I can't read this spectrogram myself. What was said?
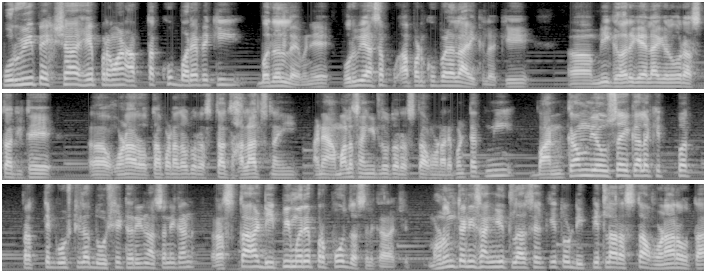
पूर्वीपेक्षा हे प्रमाण आत्ता खूप बऱ्यापैकी बदललंय. म्हणजे पूर्वी असं आपण खूप वेळेला ऐकलं की मी घर घ्यायला गेलो रस्ता तिथे होणार होता पण आता तो रस्ता झालाच नाही. आणि आम्हाला सांगितलं होतं रस्ता होणार आहे. पण त्यात मी बांधकाम व्यावसायिकाला कितपत प्रत्येक गोष्टीला दोषी ठरीन असं नाही कारण रस्ता हा डीपी मध्ये प्रपोज असेल कदाचित. म्हणून त्यांनी सांगितलं असेल की तो डीपीतला रस्ता होणार होता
